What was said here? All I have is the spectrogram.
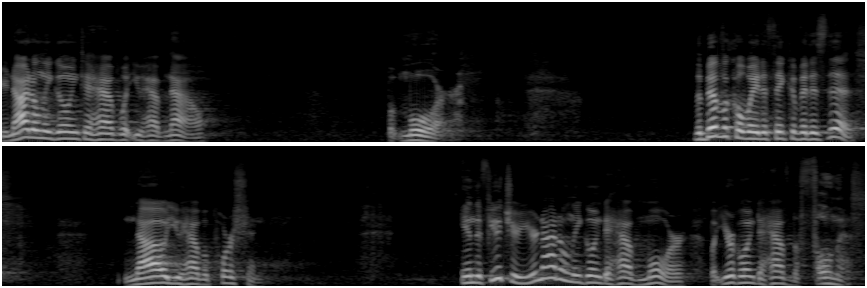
you're not only going to have what you have now, but more. The biblical way to think of it is this now you have a portion. In the future, you're not only going to have more, but you're going to have the fullness.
